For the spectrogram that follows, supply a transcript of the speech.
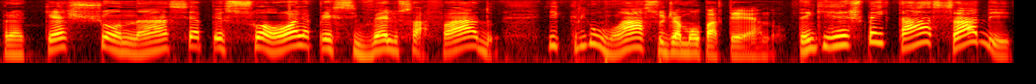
para questionar se a pessoa olha para esse velho safado e cria um laço de amor paterno? Tem que respeitar, sabe?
